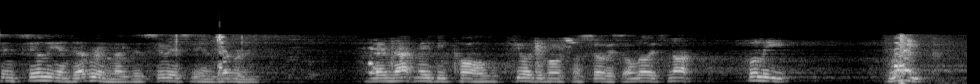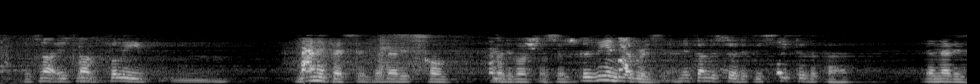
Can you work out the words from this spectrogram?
sincerely endeavoring like this, seriously endeavoring, then that may be called pure devotional service, although it's not fully ripe, it's not, it's not fully manifested, but that is called pure devotional service. Because the endeavor is there, and it's understood if we stick to the path, then that is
